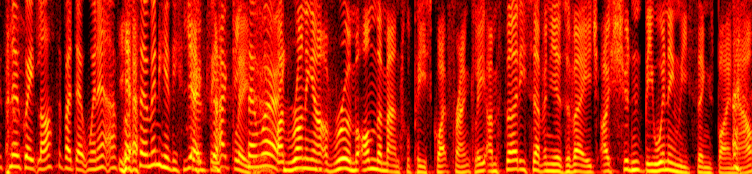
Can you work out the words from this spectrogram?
it's no great loss if I don't win it. I've Yeah. got so many of these Yeah, trophies. exactly. Don't worry. I'm running out of room on the mantelpiece, quite frankly. I'm 37 years of age. I shouldn't be winning these things by now,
